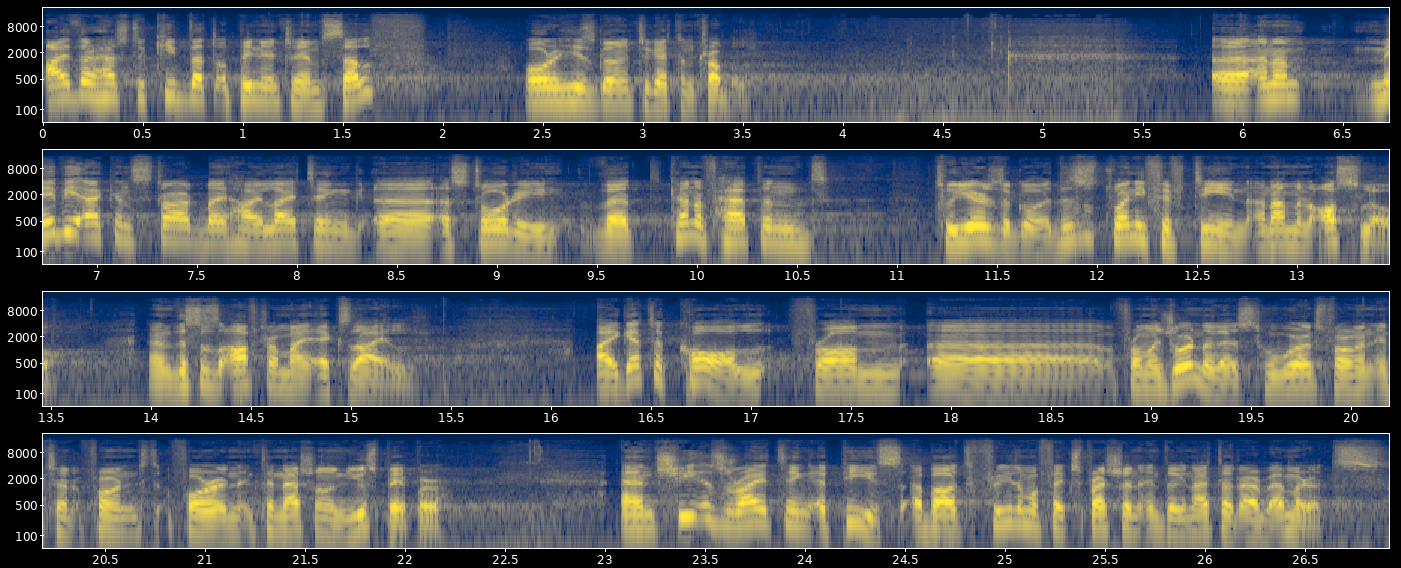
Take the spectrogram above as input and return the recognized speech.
either has to keep that opinion to himself or he's going to get in trouble. Uh, and I'm, maybe I can start by highlighting uh, a story that kind of happened two years ago. This is 2015, and I'm in Oslo, and this is after my exile. I get a call from, uh, from a journalist who works for an, inter- for, an, for an international newspaper. And she is writing a piece about freedom of expression in the United Arab Emirates.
